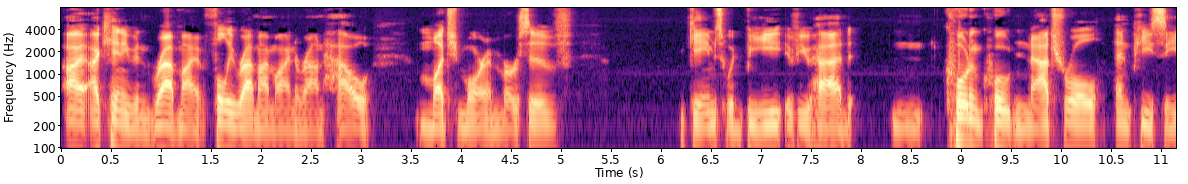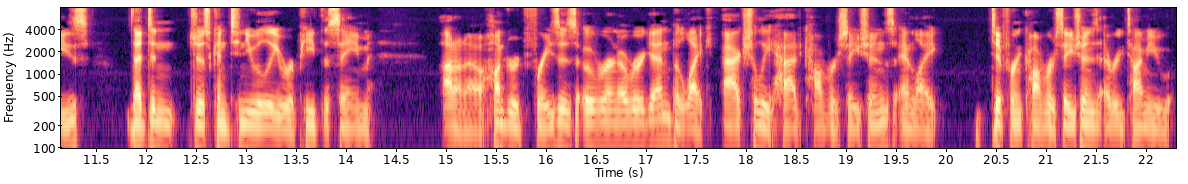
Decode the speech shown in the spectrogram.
I I can't even wrap my fully wrap my mind around how much more immersive games would be if you had quote unquote natural NPCs that didn't just continually repeat the same I don't know, 100 phrases over and over again, but like actually had conversations and like different conversations every time you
